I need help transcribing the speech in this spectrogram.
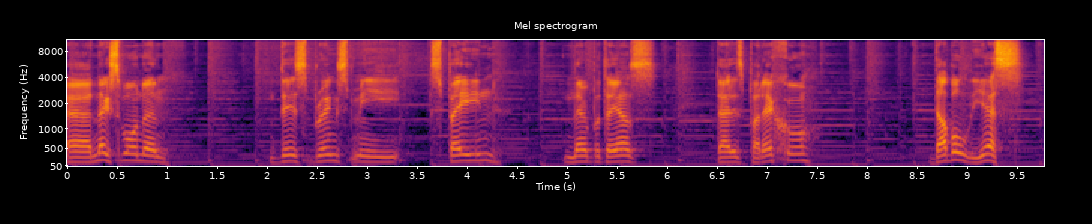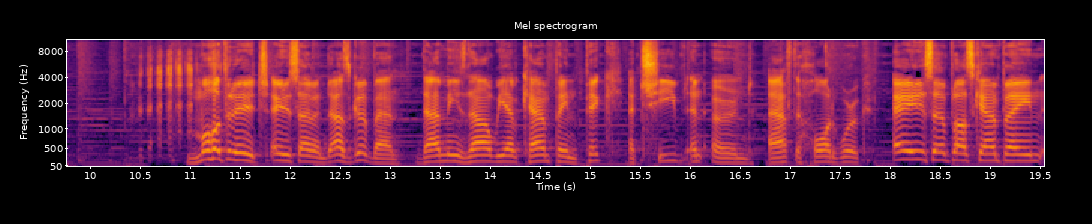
Uh, next one then. This brings me Spain. Never Putellas. That is Parejo. Double, yes. Modric, 87. That's good, man. That means now we have campaign pick achieved and earned after hard work. 87 plus campaign,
